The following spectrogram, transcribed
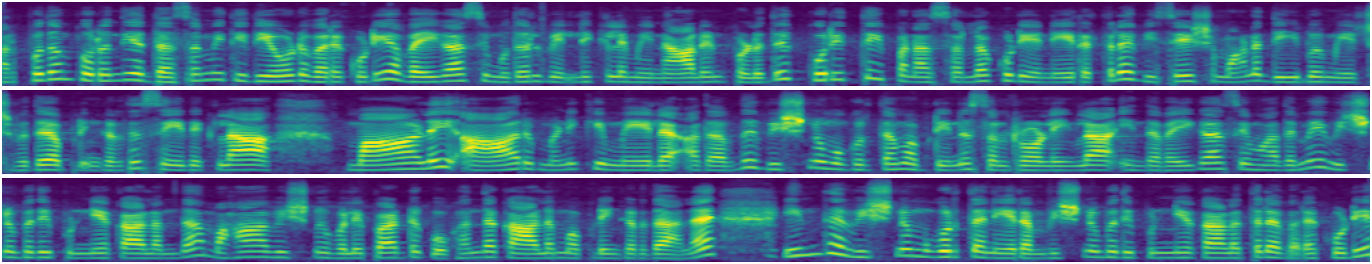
அற்புதம் பொருந்திய தசமி திதியோடு வரக்கூடிய வைகாசி முதல் வெள்ளிக்கிழமை நாளின் பொழுது குறித்து இப்போ நான் சொல்லக்கூடிய நேரத்தில் விசேஷமான தீபம் ஏற்றுவது அப்படிங்கிறத செய்துக்கலாம். மாலை ஆறு மணிக்கு மேலே அதாவது விஷ்ணு முகூர்த்தம் அப்படின்னு சொல்கிறோம் இல்லைங்களா? இந்த வைகாசி மாதமே விஷ்ணுபதி புண்ணிய காலம் தான். மகாவிஷ்ணு வழிபாட்டுக்கு உகந்த காலம் அப்படிங்கிறதால இந்த விஷ்ணு முகூர்த்த நேரம் விஷ்ணுபதி புண்ணிய காலத்தில் வரக்கூடிய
